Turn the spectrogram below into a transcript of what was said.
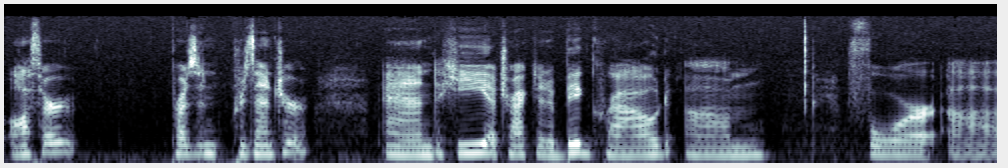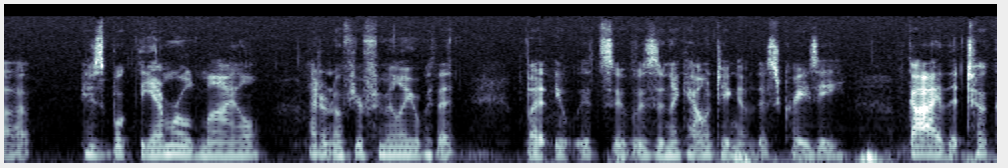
author, present presenter, and he attracted a big crowd um, for uh, his book, The Emerald Mile. I don't know if you're familiar with it, but it, it's it was an accounting of this crazy guy that took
